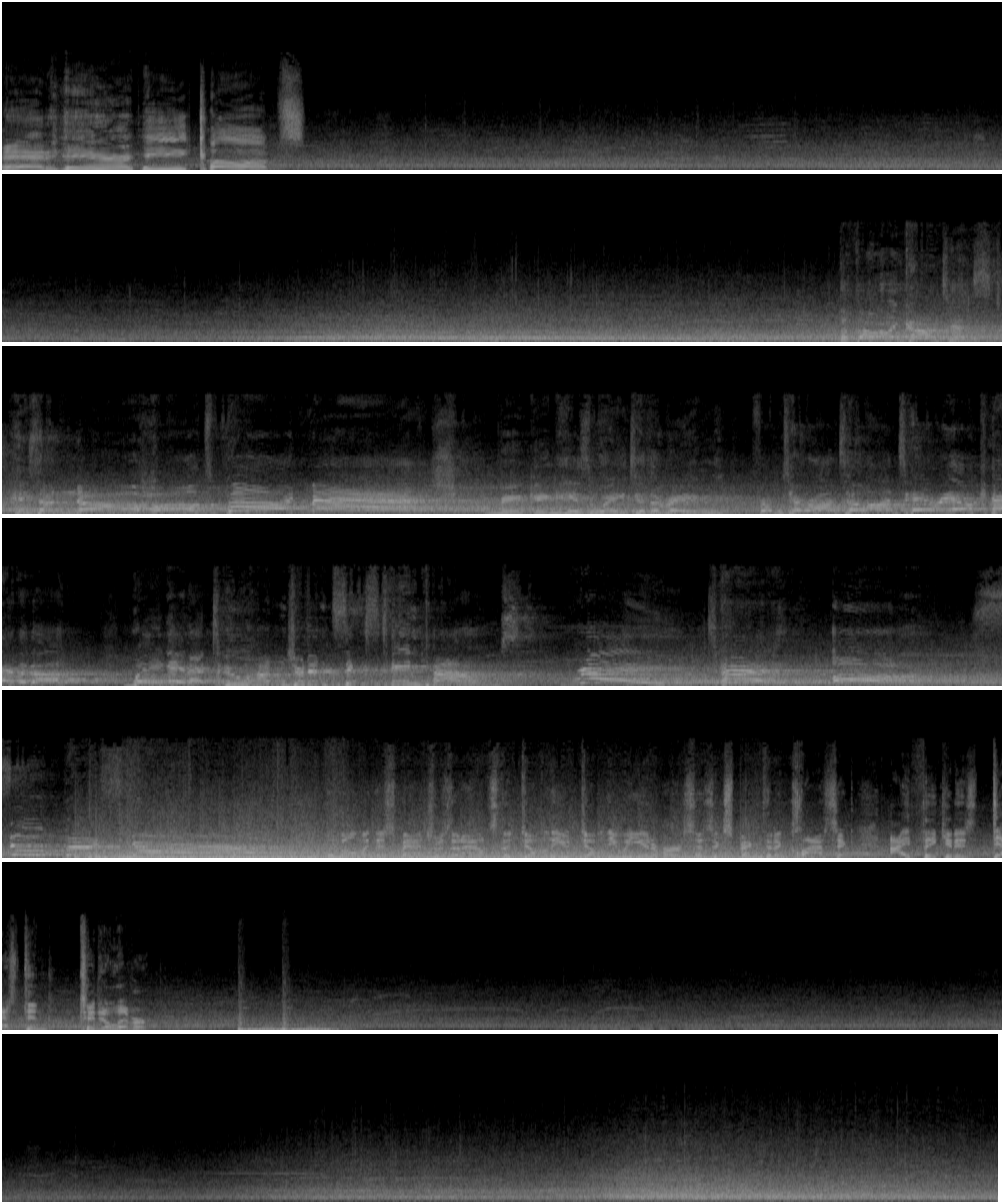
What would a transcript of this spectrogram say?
And here he comes. The following contest is a no-holds-barred match. Making his way to the ring from Toronto, Ontario, Canada, weighing in at 216 the WWE Universe has expected a classic. I think it is destined to deliver.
